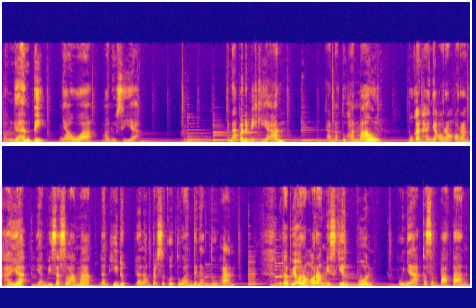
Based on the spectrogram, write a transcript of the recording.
pengganti nyawa manusia. Kenapa demikian? Karena Tuhan mau bukan hanya orang-orang kaya yang bisa selamat dan hidup dalam persekutuan dengan Tuhan, tetapi orang-orang miskin pun punya kesempatan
